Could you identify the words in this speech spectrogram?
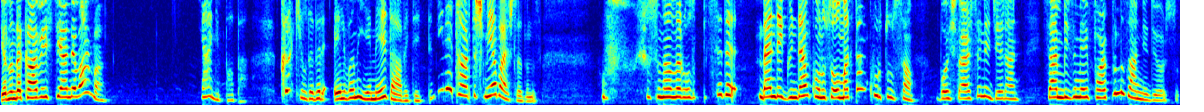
Yanında kahve isteyen de var mı? Yani baba 40 yılda bir Elvan'ı yemeğe davet ettim. Yine tartışmaya başladınız. Uf, şu sınavlar olup bitse de ben de gündem konusu olmaktan kurtulsam. Boş versene Ceren. Sen bizim ev farklı mı zannediyorsun?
